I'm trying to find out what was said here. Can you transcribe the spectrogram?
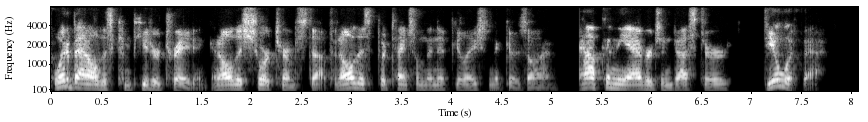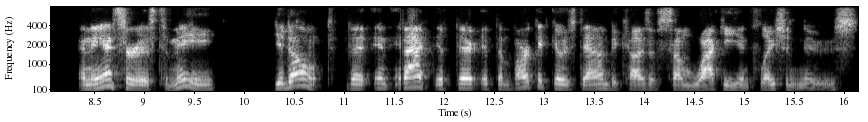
what about all this computer trading and all this short term stuff and all this potential manipulation that goes on? How can the average investor deal with that? And the answer is to me, you don't. That in fact, if there if the market goes down because of some wacky inflation news,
